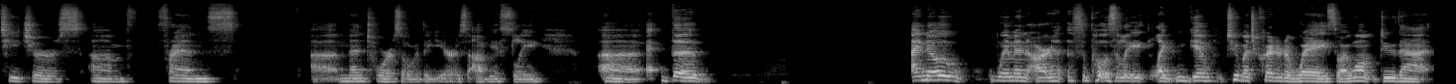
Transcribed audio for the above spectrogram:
teachers, um, friends, uh, mentors over the years. Obviously, uh, the I know women are supposedly like give too much credit away, so I won't do that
